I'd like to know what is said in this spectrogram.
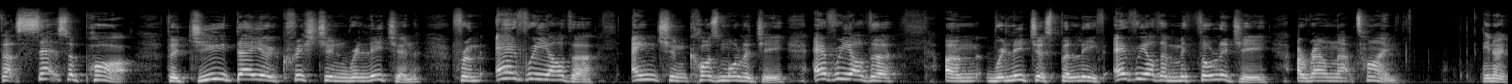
that sets apart the Judeo Christian religion from every other ancient cosmology, every other um, religious belief, every other mythology around that time. You know,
